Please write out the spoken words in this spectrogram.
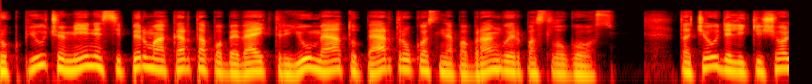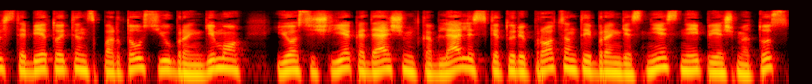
Rūpiučio mėnesį pirmą kartą po beveik trijų metų pertraukos nepabrango ir paslaugos. Tačiau dėl iki šiol stebėto itin spartaus jų brangimo, jos išlieka 10,4 procentai brangesnės nei prieš metus,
